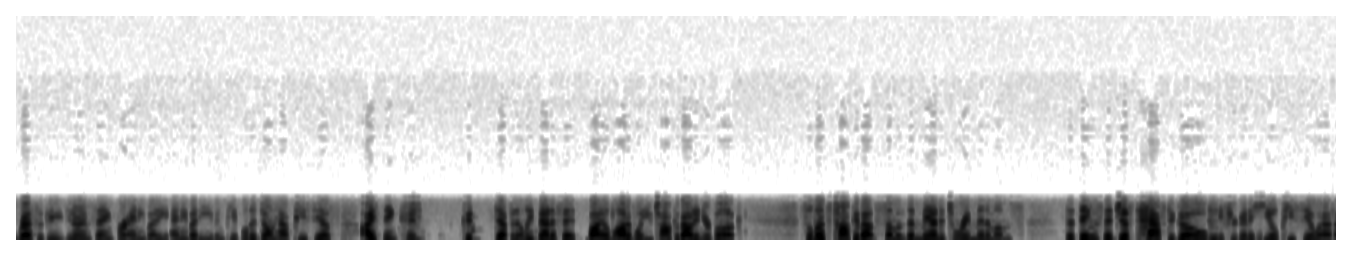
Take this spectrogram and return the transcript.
recipe. You know what i'm saying? For anybody anybody even people that don't have pcos i think could could definitely benefit by a lot of what you talk about in your book. So let's talk about some of the mandatory minimums the things that just have to go if you're going to heal pcos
